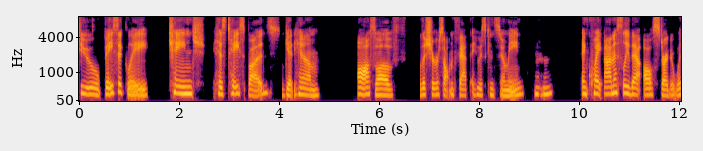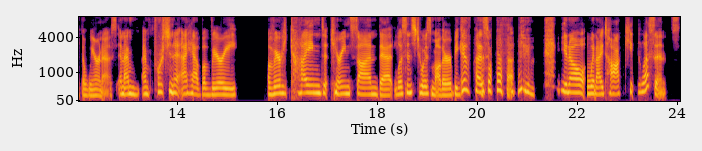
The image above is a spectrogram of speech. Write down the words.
to basically change his taste buds, get him off of the sugar, salt, and fat that he was consuming. Mm-hmm. And quite honestly, that all started with awareness. And I'm I'm fortunate I have a very a very kind, caring son that listens to his mother because you know, when I talk, he listens.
